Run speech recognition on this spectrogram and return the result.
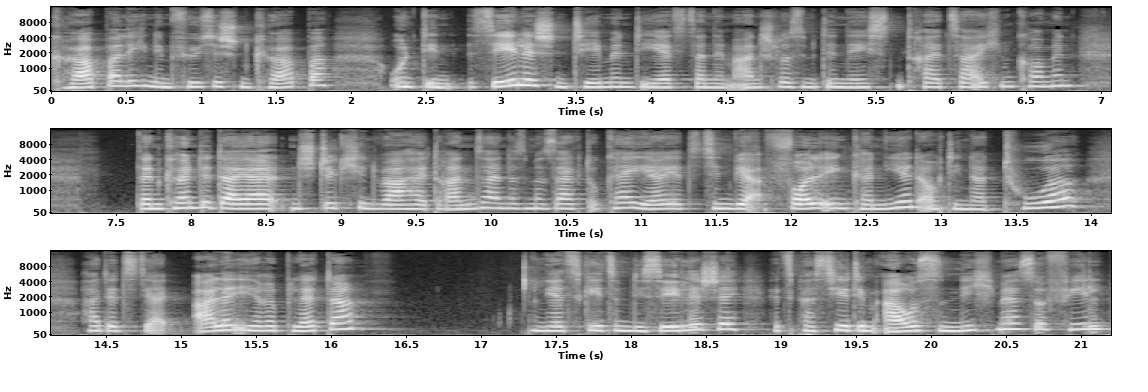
körperlichen, dem physischen Körper und den seelischen Themen, die jetzt dann im Anschluss mit den nächsten drei Zeichen kommen, dann könnte da ja ein Stückchen Wahrheit dran sein, dass man sagt, okay, ja, jetzt sind wir voll inkarniert, auch die Natur hat jetzt ja alle ihre Blätter. Und jetzt geht es um die seelische, jetzt passiert im Außen nicht mehr so viel,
